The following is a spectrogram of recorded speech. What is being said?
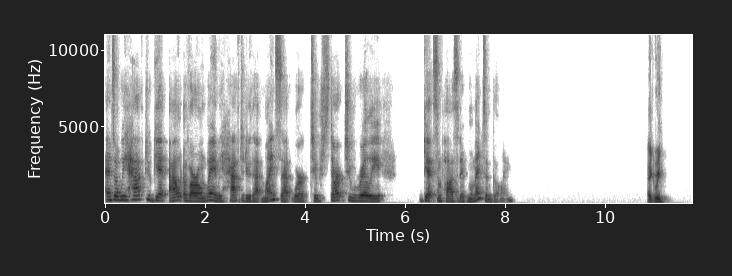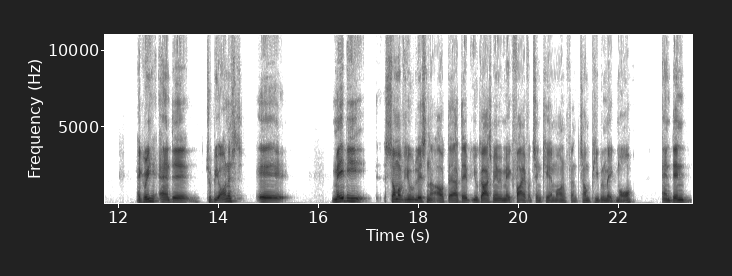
And so we have to get out of our own way and we have to do that mindset work to start to really get some positive momentum going. Agree. Agree. And uh, to be honest, uh, maybe some of you listener out there, they, you guys maybe make five or 10K a month, and some people make more. And then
